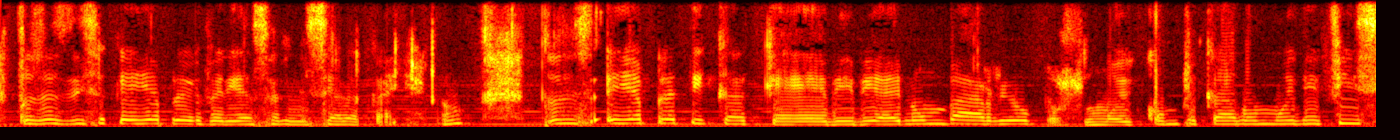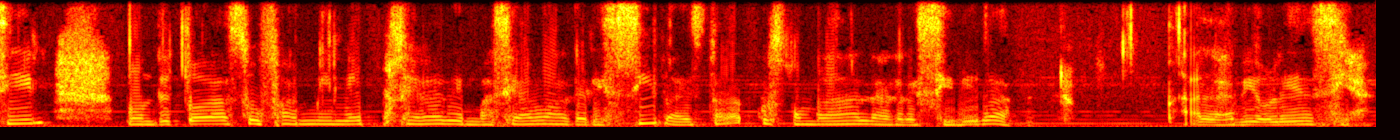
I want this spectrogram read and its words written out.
entonces dice que ella prefería salirse a la calle, ¿no? Entonces ella platica que vivía en un barrio pues muy complicado, muy difícil, donde toda su familia pues era demasiado agresiva, estaba acostumbrada a la agresividad, a la violencia.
